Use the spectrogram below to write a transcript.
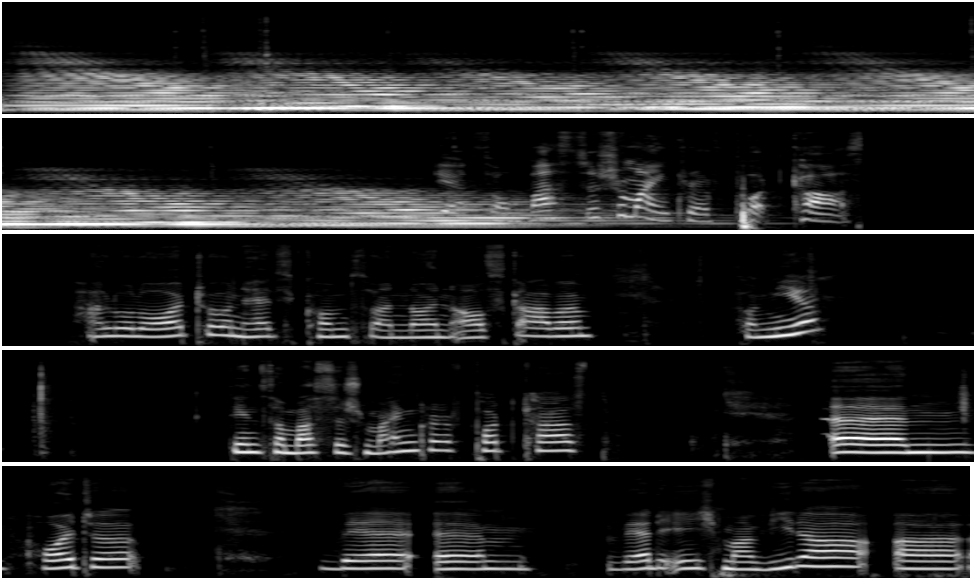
Der zombastische Minecraft Podcast. Hallo Leute und herzlich willkommen zu einer neuen Ausgabe von mir, den zombastischen Minecraft Podcast. Ähm, heute wer, ähm, werde ich mal wieder äh,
